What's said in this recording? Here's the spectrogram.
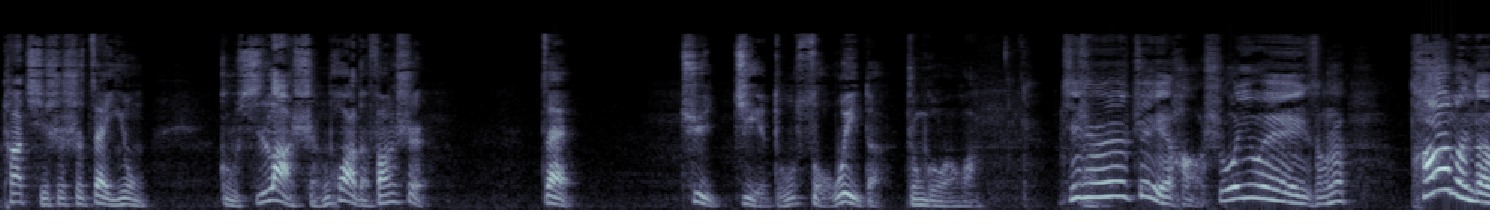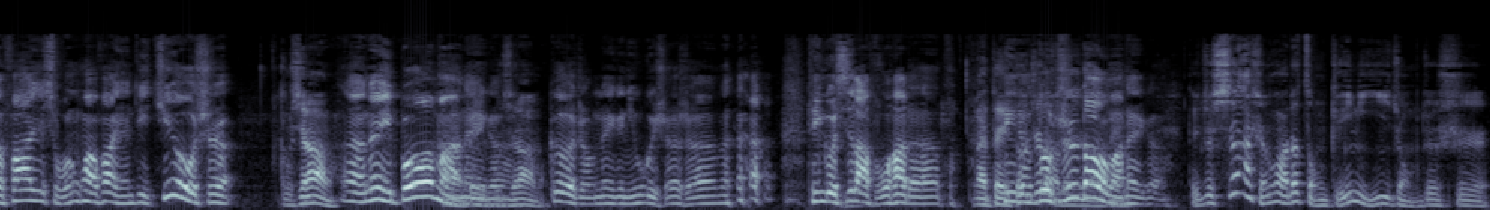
它其实是在用古希腊神话的方式，在去解读所谓的中国文化。其实这也好说，因为怎么说，他们的发文化发源地就是古希腊嘛，呃那一波嘛，啊那个古希腊嘛。各种那个牛鬼蛇神，听过希腊神话的，啊，对，听都知道嘛，那个。对，就希腊神话，它总给你一种就是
